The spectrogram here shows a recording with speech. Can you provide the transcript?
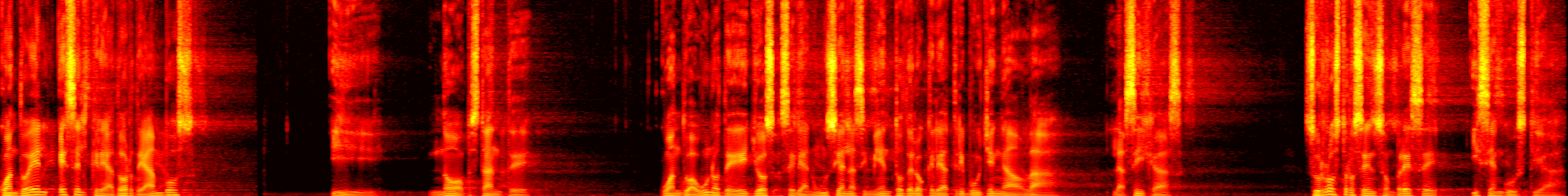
cuando él es el creador de ambos? Y no obstante, cuando a uno de ellos se le anuncia el nacimiento de lo que le atribuyen a Allah, las hijas, su rostro se ensombrece y se angustia.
